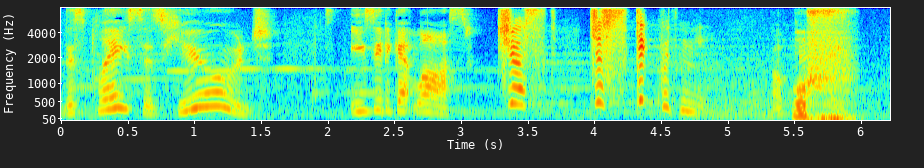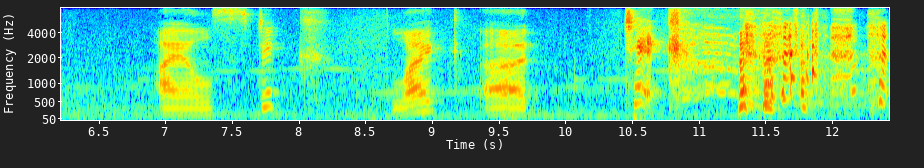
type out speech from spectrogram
This place is huge. It's easy to get lost. Just, just stick with me. Oof. I'll stick like a tick.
